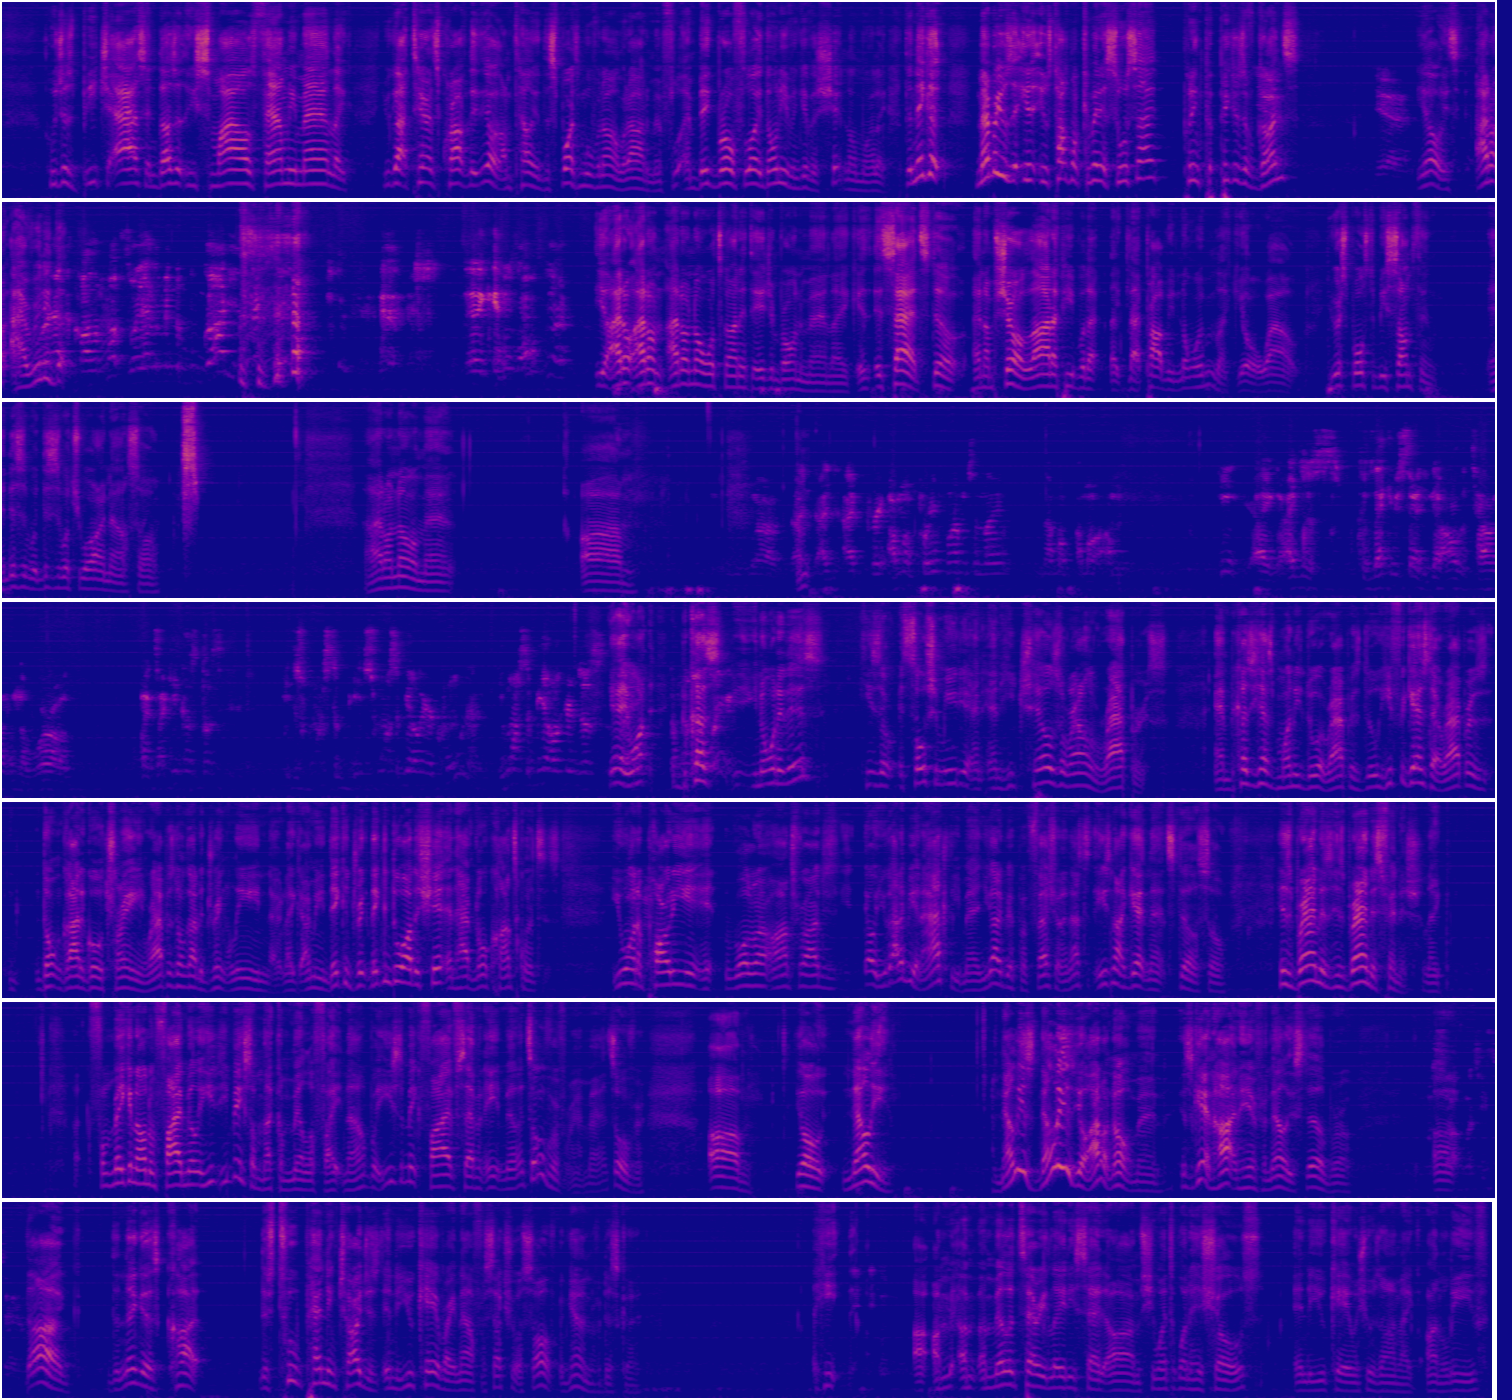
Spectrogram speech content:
who just beats your ass and does it. He smiles, family man. Like, you got Terrence Crawford. Yo, I'm telling you, the sport's moving on without him. And, Flo- and Big Bro Floyd don't even give a shit no more. Like, the nigga, remember he was he, he was talking about committing suicide, putting p- pictures of guns. Yeah. Yo, it's I don't I really don't. call him up, so he had him in the Bugatti. like, it was all good. yeah, I don't, I don't, I don't know what's gone into Adrien Broner, man. Like, it, it's sad still, and I'm sure a lot of people that like that probably know him, like, yo, wow, you're supposed to be something, and this is what this is what you are now. So, I don't know, man. Um, I, I, I pray, I'm gonna pray for him tonight. I'm, a, I'm, a, I'm he, I, I just, cause like you said, you got all the talent in the world, but it's like he just does, he just wants to, he just wants to be out here cooling. He wants to be out here just. yeah, you like, want because you know what it is. He's a it's social media, and and he chills around rappers. And because he has money to do what rappers do, he forgets that rappers don't gotta go train. Rappers don't gotta drink lean. Like I mean, they can drink, they can do all this shit and have no consequences. you want to party and roll around entourages. Yo, you got to be an athlete, man. You got to be a professional, and that's he's not getting that still. So, his brand is his brand is finished. Like, from making all them five million, he, he makes them like a mill a fight now. But he used to make five, seven, eight mil. It's over for him, man. It's over. Um, yo, Nelly. Nelly's Nelly's yo. I don't know, man. It's getting hot in here for Nelly still, bro. Uh. What's he saying? Dog, the nigga is caught. There's two pending charges in the UK right now for sexual assault again for this guy. He, a, a, a military lady said um, she went to one of his shows in the UK when she was on like on leave,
